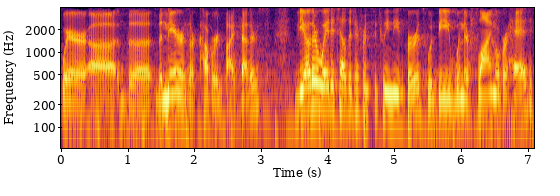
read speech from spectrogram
where uh, the, the nares are covered by feathers. The other way to tell the difference between these birds would be when they're flying overhead,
